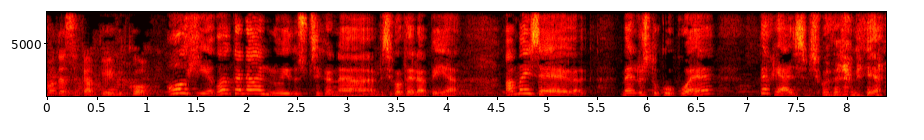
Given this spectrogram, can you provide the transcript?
ποτέ σε κάποιο ειδικό; Όχι, εγώ έκανα άλλου είδους ψυχοθεραπεία. Άμα είσαι μέλος του Κουκουέ δεν χρειάζεσαι ψυχοθεραπεία.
